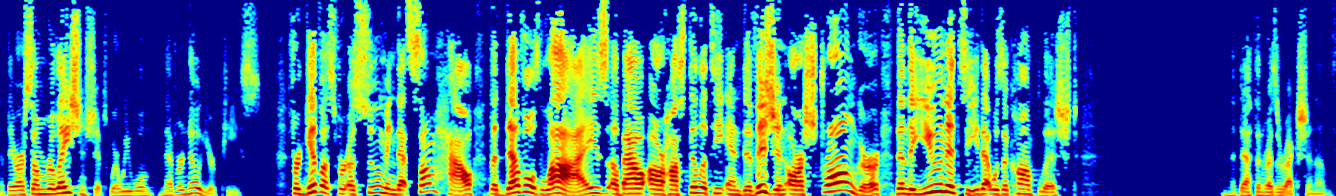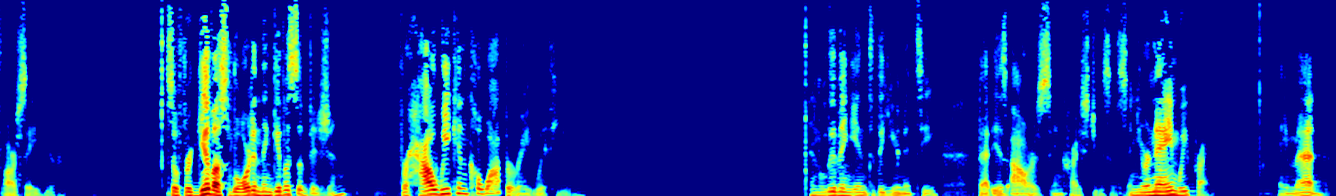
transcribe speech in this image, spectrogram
That there are some relationships where we will never know your peace. Forgive us for assuming that somehow the devil's lies about our hostility and division are stronger than the unity that was accomplished in the death and resurrection of our Savior. So forgive us, Lord, and then give us a vision for how we can cooperate with you and living into the unity that is ours in Christ Jesus. In your name we pray. Amen.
